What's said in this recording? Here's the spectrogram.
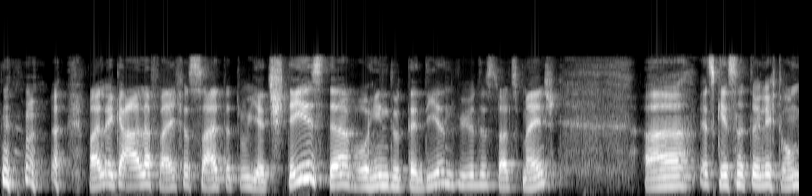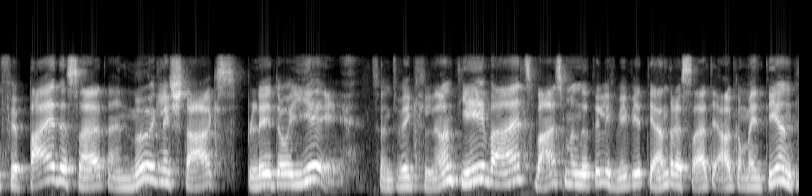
weil egal auf welcher Seite du jetzt stehst, ja, wohin du tendieren würdest als Mensch, jetzt geht es natürlich darum, für beide Seiten ein möglichst starkes Plädoyer zu entwickeln. Und jeweils weiß man natürlich, wie wird die andere Seite argumentieren.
